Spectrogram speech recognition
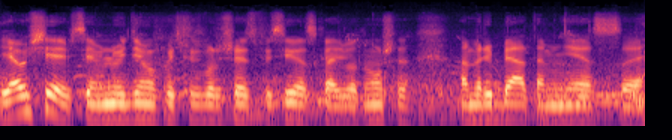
Я вообще всем людям хочу большое спасибо сказать, потому что там ребята мне с,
